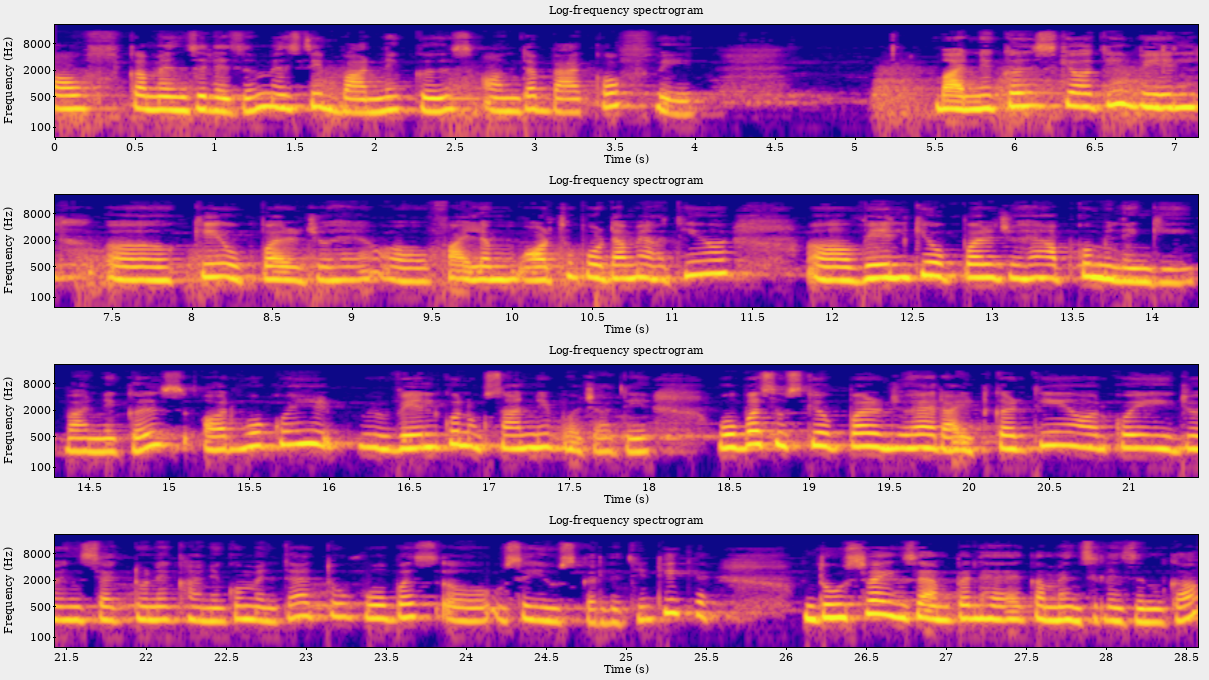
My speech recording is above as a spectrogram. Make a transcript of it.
of commensalism is the barnacles on the back of whale barnacles क्या होती है वेल के ऊपर जो है फाइलम ऑर्थोपोडा में आती हैं और वेल के ऊपर जो है आपको मिलेंगी बार्निकल्स और वो कोई वेल को नुकसान नहीं पहुंचाती वो बस उसके ऊपर जो है राइट करती हैं और कोई जो इंसेक्ट उन्हें खाने को मिलता है तो वो बस उसे यूज़ कर लेती हैं, ठीक है? दूसरा एग्ज़ाम्पल है कमेंसलिज्म का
